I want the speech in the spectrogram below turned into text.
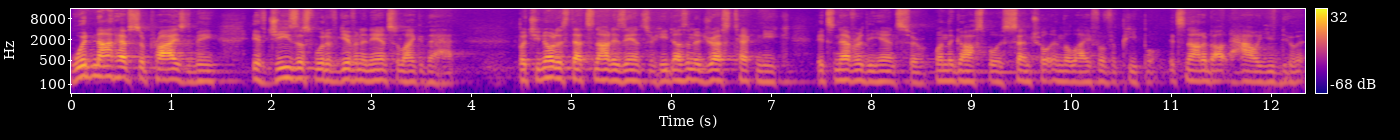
Would not have surprised me if Jesus would have given an answer like that. But you notice that's not his answer. He doesn't address technique. It's never the answer when the gospel is central in the life of a people. It's not about how you do it.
